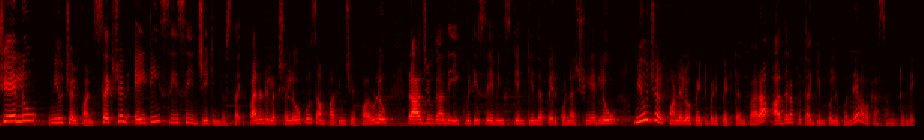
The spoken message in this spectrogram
షేర్లు mutual funds section eighty CCG కింద వస్తాయి పన్నెండు లక్షల లోపు సంపాదించే పౌరులు Rajiv Gandhi equity savings scheme కింద పేర్కొన్న షేర్లు మ్యూచువల్ ఫండ్లలో పెట్టుబడి పెట్టడం ద్వారా అదనపు తగ్గింపులు పొందే అవకాశం ఉంటుంది.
